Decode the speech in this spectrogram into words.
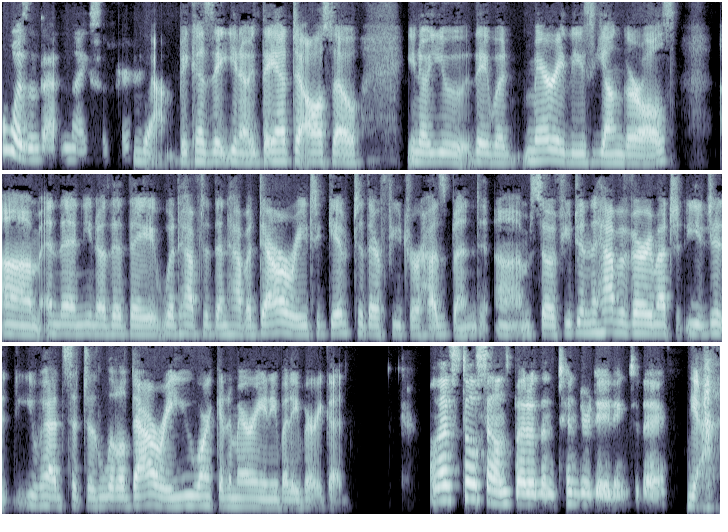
wasn't that nice of her? Yeah, because they, you know, they had to also, you know, you they would marry these young girls um, and then you know that they would have to then have a dowry to give to their future husband. Um, so if you didn't have a very much, you did you had such a little dowry, you weren't going to marry anybody very good. Well, that still sounds better than Tinder dating today. Yeah,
